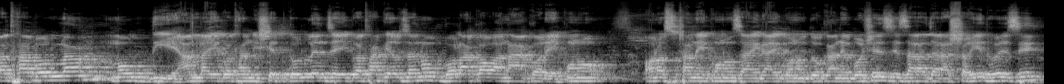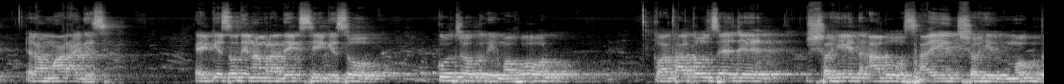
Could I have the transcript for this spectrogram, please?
কথা বললাম মুখ দিয়ে। আল্লাহ এই কথা নিষেধ করলেন যে এই কথা কেউ যেন বলা কওয়া না করে। কোনো অনুষ্ঠানে, কোনো জায়গায়, কোনো দোকানে বসে যে যারা যারা শহীদ হয়েছে, এরা মারা গেছে। এই কিছুদিন আমরা দেখছি কিছু কুচকরি মহল কথা তুলছে যে শহীদ আবু সাইদ, শহীদ মুগ্ধ,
